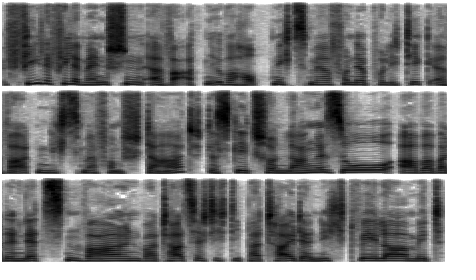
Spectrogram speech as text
Viele, viele Menschen erwarten überhaupt nichts mehr von der Politik, erwarten nichts mehr vom Staat. Das geht schon lange so, aber bei den letzten Wahlen war tatsächlich die Partei der Nichtwähler mit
